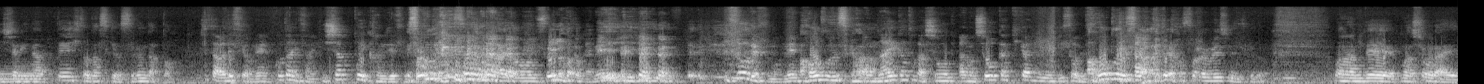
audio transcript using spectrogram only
医者になって人助けをするんだと。ちょっとあれですよね。小谷さん医者っぽい感じですね。そうなんと思うんですけど そうですもんね。あ、本当ですか？内科とか消あの消化器官にいそうです、ね、あ、本当ですか？それ嬉しいですけど。まあ、なんで、まあ、将来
